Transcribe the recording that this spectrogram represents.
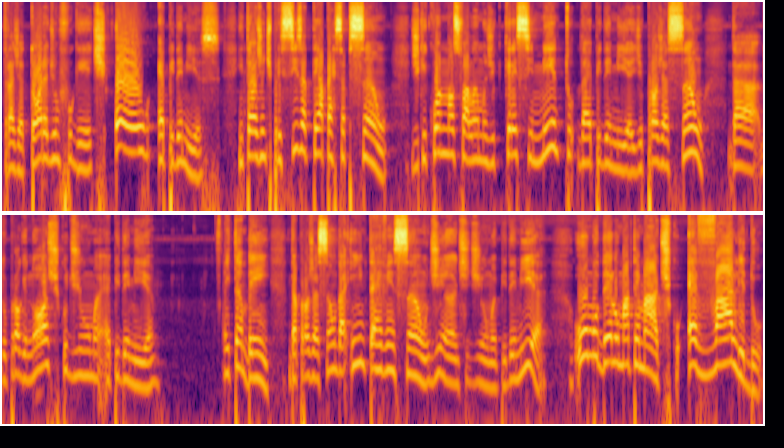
trajetória de um foguete ou epidemias. Então a gente precisa ter a percepção de que quando nós falamos de crescimento da epidemia e de projeção da, do prognóstico de uma epidemia, e também da projeção da intervenção diante de uma epidemia, o modelo matemático é válido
